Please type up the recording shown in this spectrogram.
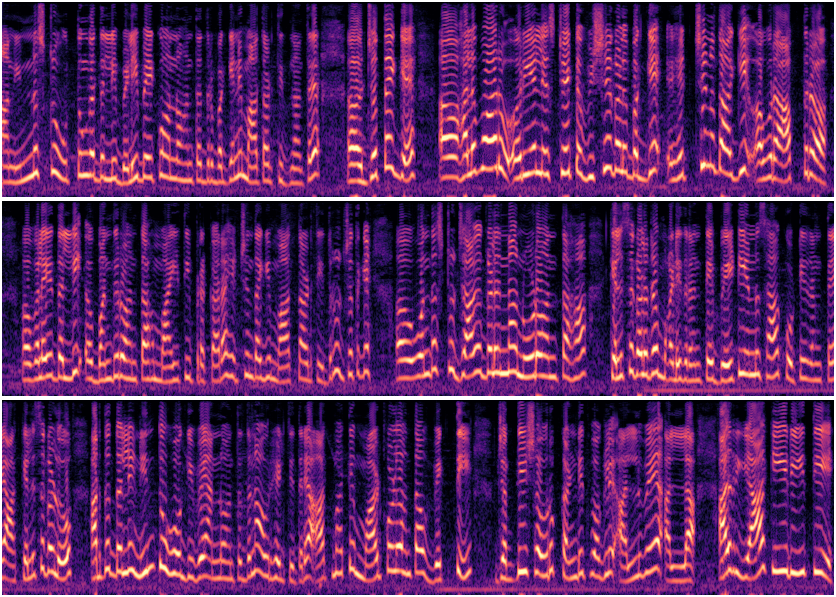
ನಾನು ಇನ್ನಷ್ಟು ಉತ್ತುಂಗದಲ್ಲಿ ಬೆಳಿಬೇಕು ಅನ್ನೋ ಹಂತದ್ರ ಬಗ್ಗೆನೇ ಮಾತಾಡ್ತಿದ್ನಂತೆ ಜೊತೆಗೆ ಹಲವಾರು ರಿಯಲ್ ಎಸ್ಟೇಟ್ ವಿಷಯಗಳ ಬಗ್ಗೆ ಹೆಚ್ಚಿನದಾಗಿ ಅವರ ಆಪ್ತರ ವಲಯದಲ್ಲಿ ಬಂದಿರುವಂತಹ ಮಾಹಿತಿ ಪ್ರಕಾರ ಹೆಚ್ಚಿನದಾಗಿ ಮಾತನಾಡ್ತಿದ್ರು ಜೊತೆಗೆ ಒಂದಷ್ಟು ಜಾಗಗಳನ್ನ ನೋಡುವಂತಹ ಕೆಲಸಗಳನ್ನ ಮಾಡಿದ್ರಂತೆ, ಭೇಟಿಯನ್ನು ಸಹ ಕೊಟ್ಟಿದ್ರಂತೆ. ಆ ಕೆಲಸಗಳು ಅರ್ಧದಲ್ಲಿ ನಿಂತು ಹೋಗಿವೆ ಅನ್ನುವಂಥದ್ದನ್ನ ಅವ್ರು ಹೇಳ್ತಿದ್ದಾರೆ. ಆತ್ಮಹತ್ಯೆ ಮಾಡ್ಕೊಳ್ಳುವಂತ ವ್ಯಕ್ತಿ ಜಗದೀಶ್ ಅವರು ಖಂಡಿತವಾಗ್ಲೂ ಅಲ್ವೇ ಅಲ್ಲ. ಆದ್ರೆ ಯಾಕೆ ಈ ರೀತಿ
